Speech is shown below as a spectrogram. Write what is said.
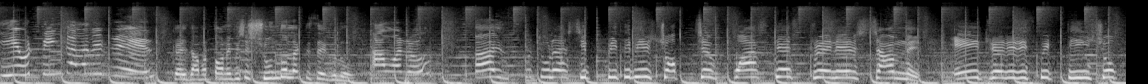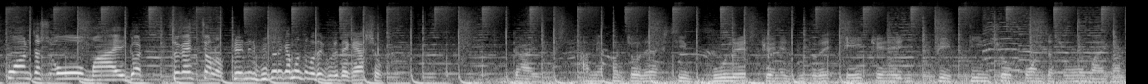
কিউট পিঙ্ক কালারের ড্রেস গাইস আমার তো অনেক বেশি সুন্দর লাগতেছে এগুলো। আমারও। চলে আসছি পৃথিবীর সবচেয়ে ফাস্টেস্ট ট্রেনের সামনে। এই ট্রেনের স্পিড তিনশো পঞ্চাশ। ও মাই গড তো গাইস চলো, ট্রেনের ভিতরে কেমন তোমাদের ঘুরে দেখে আসো? গাইস আমি এখন চলে আসছি বুলেট ট্রেনের ভিতরে। এই ট্রেনের স্পিড তিনশো পঞ্চাশ। ও মাই গড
